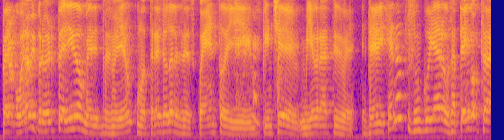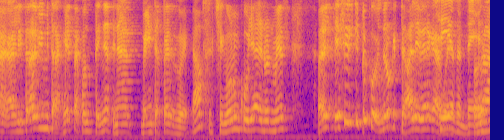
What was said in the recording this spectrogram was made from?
Pero como era mi primer pedido, me, pues me dieron como 3 dólares de descuento y un pinche envío gratis, güey. Entonces dije, no, pues un collar, o sea, tengo, o sea, literal vi mi tarjeta, ¿cuánto tenía? Tenía 20 pesos, güey. Ah, pues chingón un collar en un mes. Es el típico dinero que te vale verga, Sí, güey. o sea, te- ese es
